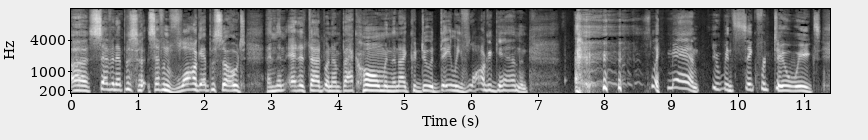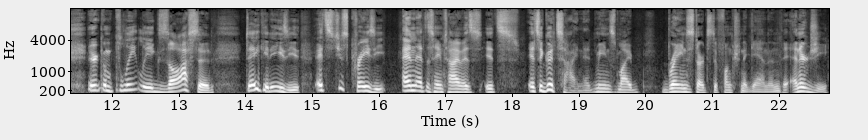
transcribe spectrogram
uh, seven episode, seven vlog episodes, and then edit that when I'm back home, and then I could do a daily vlog again. And it's like, man, you've been sick for two weeks. You're completely exhausted. Take it easy. It's just crazy, and at the same time, it's it's it's a good sign. It means my brain starts to function again and the energy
